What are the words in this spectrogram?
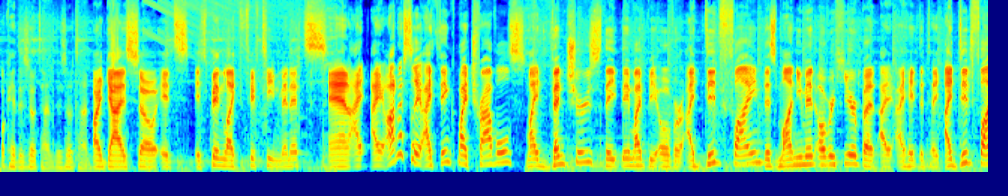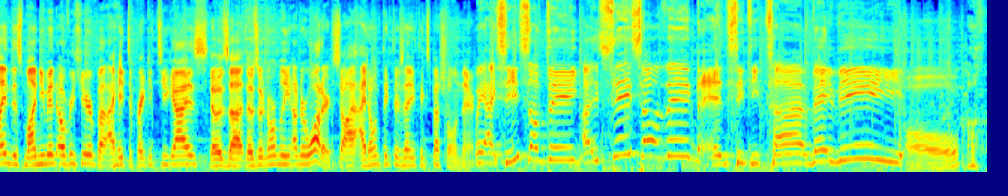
Okay, there's no time. There's no time. All right, guys. So it's it's been like 15 minutes, and I I honestly I think my travels, my adventures, they they might be over. I did find this monument over here, but I I hate to take. I did find this monument over here, but I hate to break it to you guys. Those uh those are normally underwater, so I I don't think there's anything special in there. Wait, I see something. I see something. The End City time, baby. Oh oh.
